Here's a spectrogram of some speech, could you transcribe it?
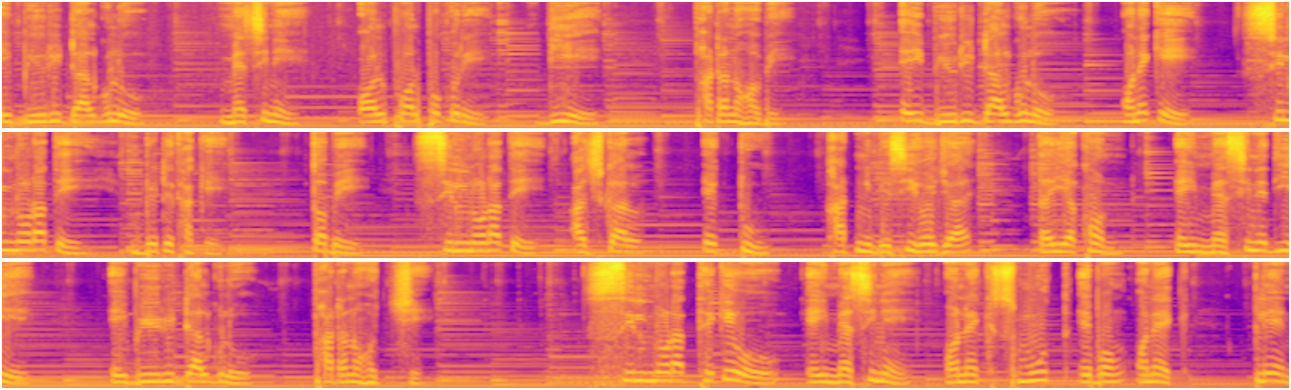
এই বিউরির ডালগুলো মেশিনে অল্প অল্প করে দিয়ে ফাটানো হবে। এই বিউরির ডালগুলো অনেকে শিলনোড়াতে বেটে থাকে। তবে শিলনোড়াতে আজকাল একটু খাটনি বেশি হয়ে যায়, তাই এখন এই মেশিনে দিয়ে এই বিউরির ডালগুলো ফাটানো হচ্ছে। শিলনোড়ার থেকেও এই মেশিনে অনেক স্মুথ এবং অনেক প্লেন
